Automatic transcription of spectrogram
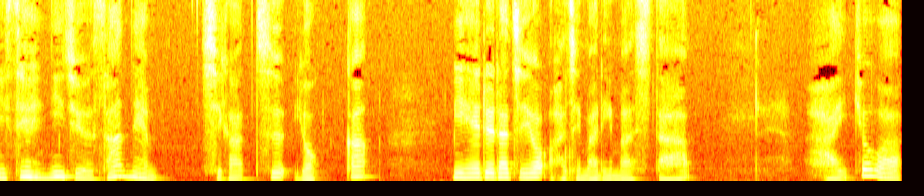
2023年4月4日、見えるラジオ始まりました。はい、今日は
